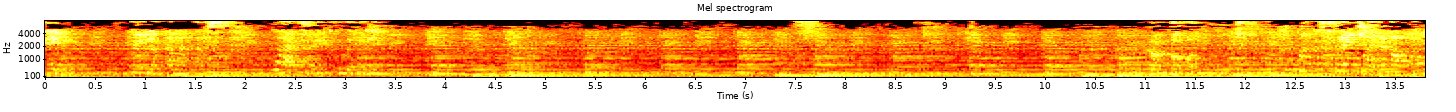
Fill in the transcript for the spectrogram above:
Ei, kyllä tämä tästä. Lääkäri tulee. Mitä on tapahtunut? Makkasin renkaiden alla,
